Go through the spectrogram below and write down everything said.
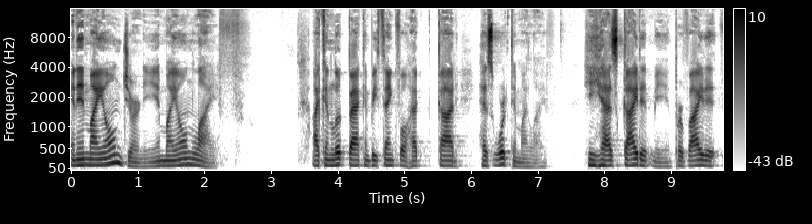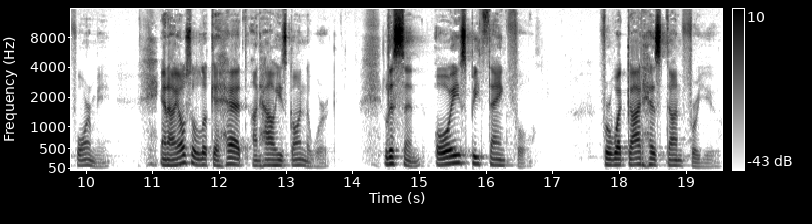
And in my own journey, in my own life, I can look back and be thankful how God has worked in my life. He has guided me and provided for me. And I also look ahead on how He's going to work. Listen, always be thankful for what God has done for you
